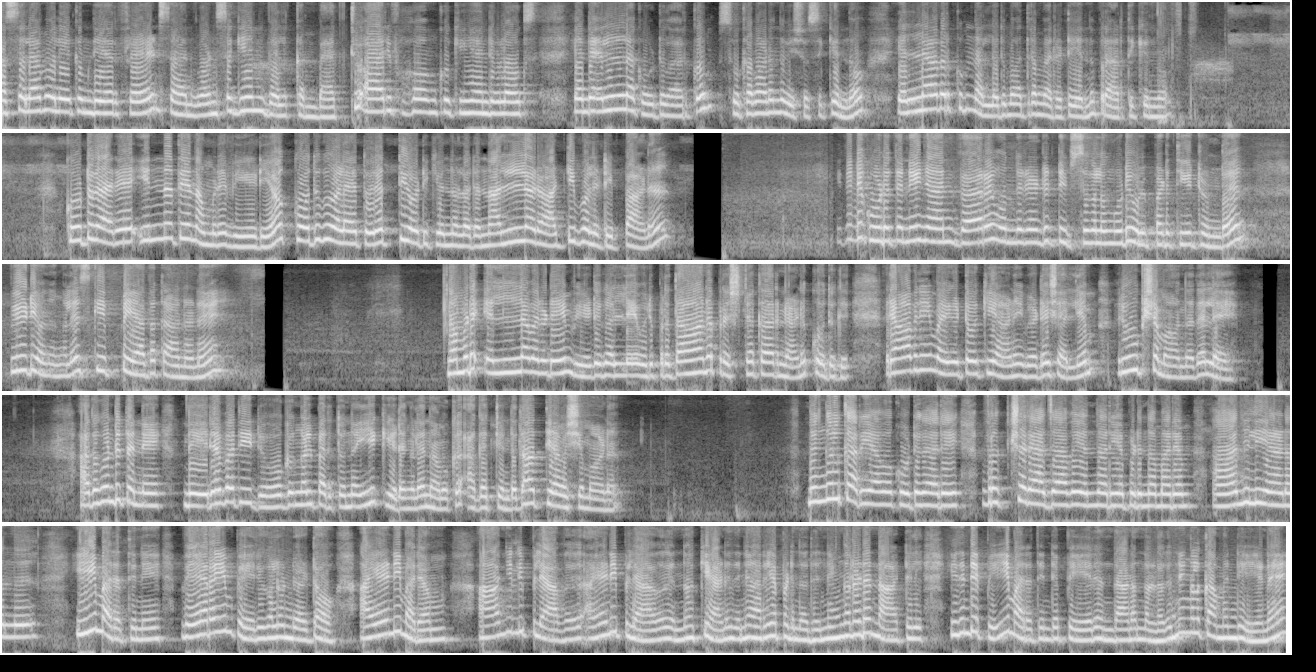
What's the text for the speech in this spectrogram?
അസ്സലാമു അലൈക്കും dear friends and once again welcome back to Arif home cooking and vlogs എന്റെ എല്ലാ കൂട്ടുകാർക്കും സുഖമാണെന്ന് വിശ്വസിക്കുന്നു. എല്ലാവർക്കും നല്ലത് മാത്രം വരട്ടെ എന്ന് പ്രാർത്ഥിക്കുന്നു. കൂട്ടുകാരെ ഇന്നത്തെ നമ്മുടെ വീഡിയോ കൊതുകുകളെ തുരത്തി ഓടിക്കുന്നുള്ളൊരു നല്ലൊരു അടിപൊളി ടിപ്പാണ്. ഇതിന്റെ കൂടെ തന്നെ ഞാൻ വേറെ ഒന്ന് രണ്ട് ടിപ്സുകളും കൂടി ഉൾപ്പെടുത്തിയിട്ടുണ്ട്. വീഡിയോ നിങ്ങൾ സ്കിപ്പ് ചെയ്യാതെ കാണണേ. നമ്മുടെ എല്ലാവരുടെയും വീടുകളിലെ ഒരു പ്രധാന പ്രശ്നക്കാരനാണ് കൊതുക്. രാവിലെയും വൈകിട്ടൊക്കെയാണ് ഇവരുടെ ശല്യം രൂക്ഷമാവുന്നത് അല്ലേ? അതുകൊണ്ട് തന്നെ നിരവധി രോഗങ്ങൾ പരത്തുന്ന ഈ കീടങ്ങളെ നമുക്ക് അകറ്റേണ്ടത് അത്യാവശ്യമാണ്. നിങ്ങൾക്കറിയാവോ കൂട്ടുകാരെ വൃക്ഷരാജാവ് എന്നറിയപ്പെടുന്ന മരം ആഞ്ഞിലിയാണെന്ന്? ഈ മരത്തിന് വേറെയും പേരുകളുണ്ട് കേട്ടോ. അയണി മരം ആഞ്ഞിലിപ്ലാവ് അയണിപ്ലാവ് എന്നൊക്കെയാണ് ഇതിനെ അറിയപ്പെടുന്നത്. നിങ്ങളുടെ നാട്ടിൽ ഇതിന്റെ ഈ മരത്തിന്റെ പേരെന്താണെന്നുള്ളത് നിങ്ങൾ കമന്റ് ചെയ്യണേ.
